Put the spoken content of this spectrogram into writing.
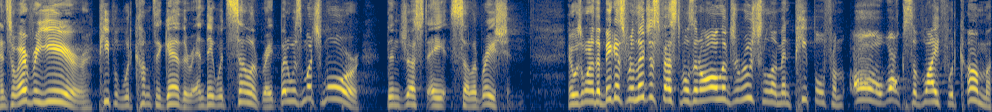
And so every year, people would come together and they would celebrate, but it was much more than just a celebration. It was one of the biggest religious festivals in all of Jerusalem, and people from all walks of life would come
